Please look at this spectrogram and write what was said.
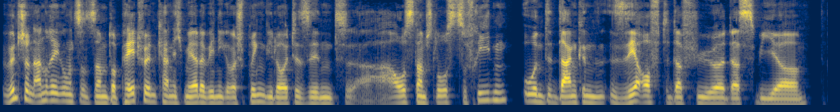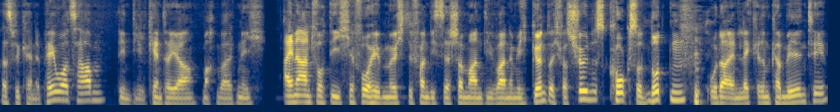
Wünsche und Anregungen zu unserem Patreon kann ich mehr oder weniger überspringen. Die Leute sind äh, ausnahmslos zufrieden und danken sehr oft dafür, dass wir dass wir keine Paywalls haben. Den Deal kennt er ja, machen wir halt nicht. Eine Antwort, die ich hervorheben möchte, fand ich sehr charmant. Die war nämlich, gönnt euch was Schönes, Koks und Nutten oder einen leckeren Kamillentee.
